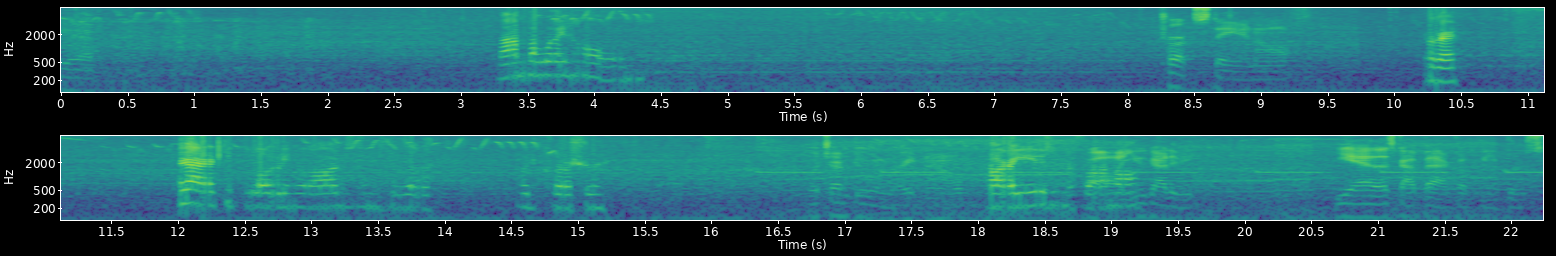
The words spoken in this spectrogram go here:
Yeah. I'm on my way home. Truck's staying off. Okay. I gotta keep loading logs into the wood crusher. Which I'm doing right now. Are you using the farm? Oh, you gotta be. Yeah, that's got backup beepers.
